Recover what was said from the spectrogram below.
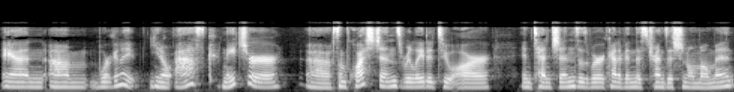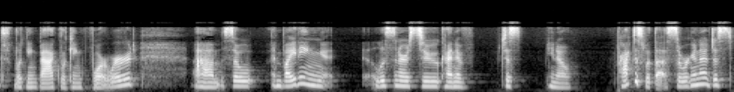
And um, we're going to, you know, ask nature uh, some questions related to our intentions as we're kind of in this transitional moment, looking back, looking forward. Um, so inviting listeners to kind of just, you know, practice with us. So we're going to just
